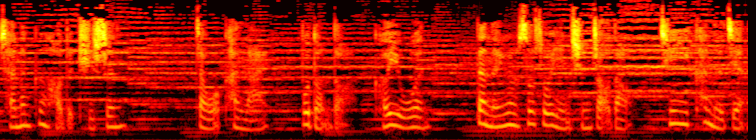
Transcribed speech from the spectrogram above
才能更好的提升。在我看来，不懂的可以问，但能用搜索引擎找到、轻易看得见、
